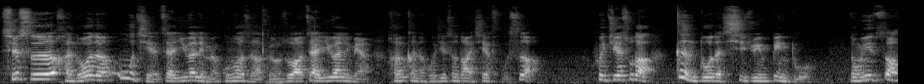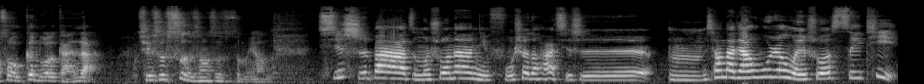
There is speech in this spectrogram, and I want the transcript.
其实很多人误解在医院里面工作者，比如说在医院里面很可能会接受到一些辐射，会接触到更多的细菌病毒，容易遭受更多的感染。其实事实上是怎么样的？其实吧，怎么说呢？你辐射的话，其实，嗯，像大家误认为说 CT，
